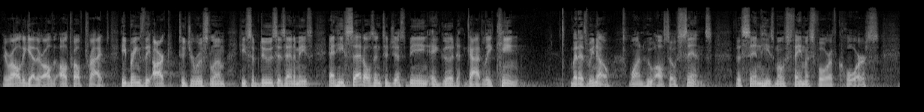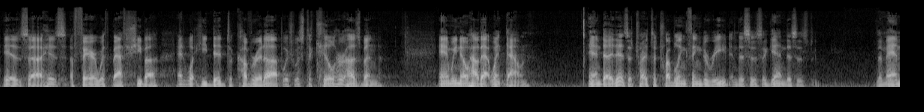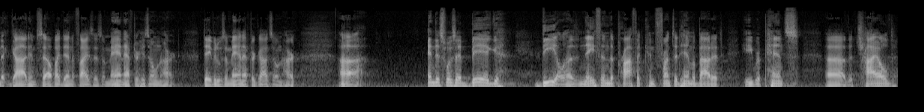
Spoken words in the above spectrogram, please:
They were all together, all, all 12 tribes. He brings the ark to Jerusalem. He subdues his enemies, and he settles into just being a good, godly king. But as we know, one who also sins. The sin he's most famous for, of course, is uh, his affair with Bathsheba and what he did to cover it up, which was to kill her husband. And we know how that went down. And uh, it is a tr- it's a troubling thing to read. And this is again, this is the man that God himself identifies as a man after his own heart. David was a man after God's own heart. Uh, and this was a big deal. Uh, Nathan the prophet confronted him about it. He repents. Uh, the child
